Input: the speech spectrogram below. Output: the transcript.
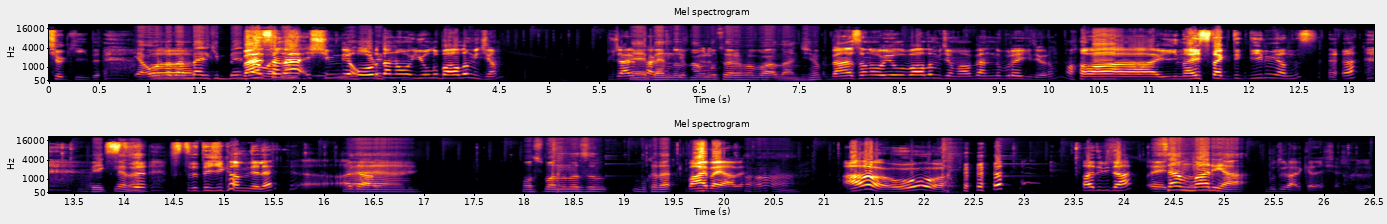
çok iyiydi. Ya orada Aa, ben belki ben Ben sana şimdi oradan o yolu bağlamayacağım. Güzel bir Ee, taktik ben de yapıyorum. bu tarafa bağlanacağım. Ben sana o yolu bağlamayacağım abi. Ben de buraya gidiyorum. Ay, nice taktik değil mi yalnız? Bekle lan. stratejik hamleler. Hadi abi. Vay. Osmanlı nasıl bu kadar? Bay bay abi. Aa. Aa, oo. Hadi bir daha. Evet, Sen var ya. Budur arkadaşlar. Budur.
